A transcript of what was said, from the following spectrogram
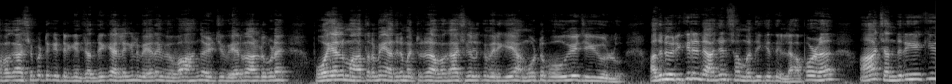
അവകാശപ്പെട്ട് കിട്ടിയിരിക്കുന്നത്. ചന്ദ്രിക അല്ലെങ്കിൽ വേറെ വിവാഹം കഴിച്ച് വേറെ ആളുടെ കൂടെ പോയാൽ മാത്രമേ അതിന് മറ്റൊരു അവകാശികൾക്ക് വരികയോ അങ്ങോട്ട് പോവുകയോ ചെയ്യുകയുള്ളൂ. അതിനൊരിക്കലും രാജൻ സമ്മതിക്കത്തില്ല. അപ്പോൾ ആ ചന്ദ്രികയ്ക്ക്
